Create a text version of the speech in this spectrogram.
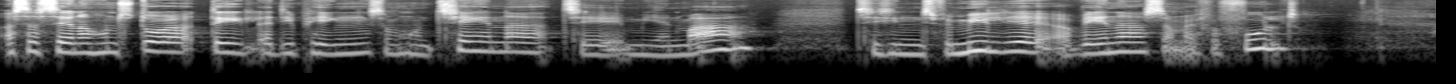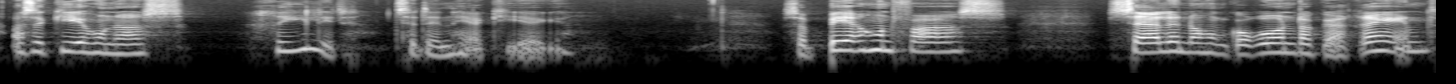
Og så sender hun stor del af de penge, som hun tjener til Myanmar, til hendes familie og venner, som er forfulgt. Og så giver hun også rigeligt til den her kirke. Så beder hun for os, særligt når hun går rundt og gør rent,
